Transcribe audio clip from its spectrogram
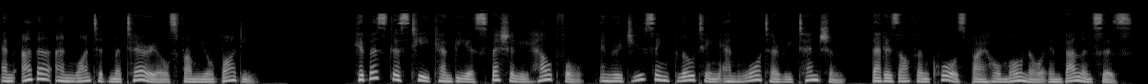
and other unwanted materials from your body. Hibiscus tea can be especially helpful in reducing bloating and water retention that is often caused by hormonal imbalances.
